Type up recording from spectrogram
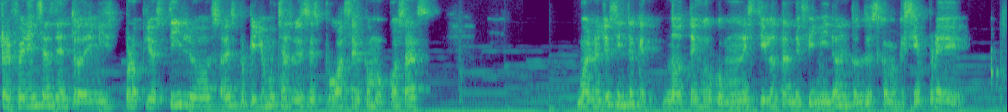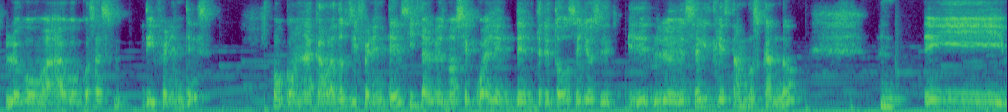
referencias dentro de mi propio estilo, ¿sabes? Porque yo muchas veces puedo hacer como cosas bueno, yo siento que no tengo como un estilo tan definido, entonces como que siempre luego hago cosas diferentes o con acabados diferentes y tal vez no sé cuál de entre todos ellos es el que están buscando. Y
